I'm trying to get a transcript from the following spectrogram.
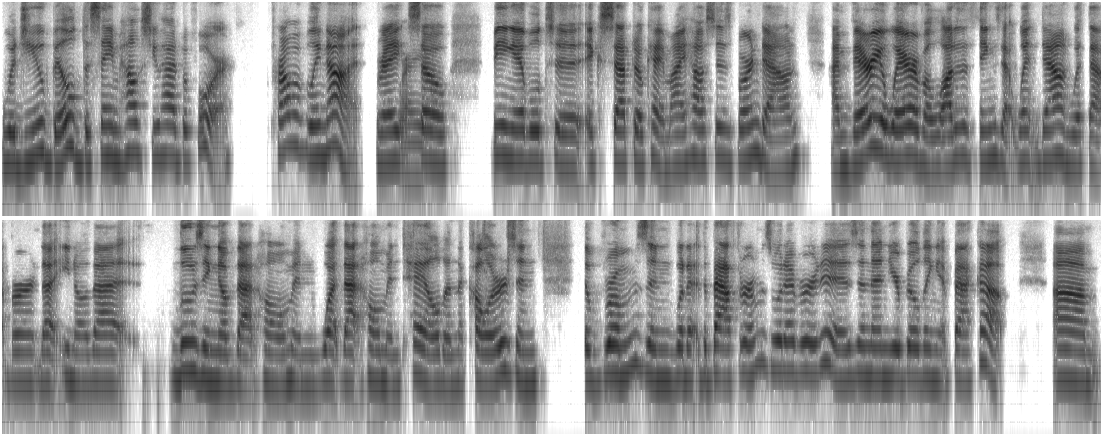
would you build the same house you had before? Probably not right, right. so being able to accept okay my house is burned down. I'm very aware of a lot of the things that went down with that burn that you know that losing of that home and what that home entailed and the colors and the rooms and what the bathrooms whatever it is and then you're building it back up. Um,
